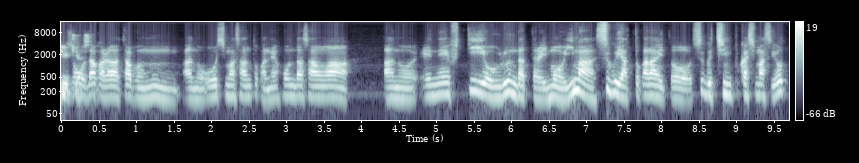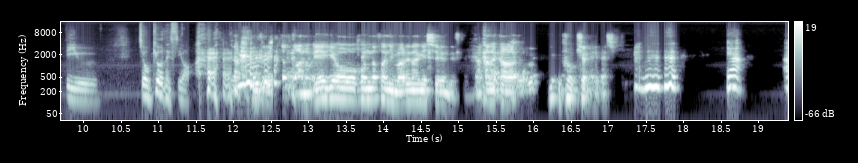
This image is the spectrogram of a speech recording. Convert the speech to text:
っていう気そうだから多分あの大島さんとかね本田さんはあの NFT を売るんだったらもう今すぐやっとかないとすぐ陳腐化しますよっていう状況ですよ。ちょっとあの営業を本田さんに丸投げしてるんですけど、なかなか動きがないらしくて。いや、あ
